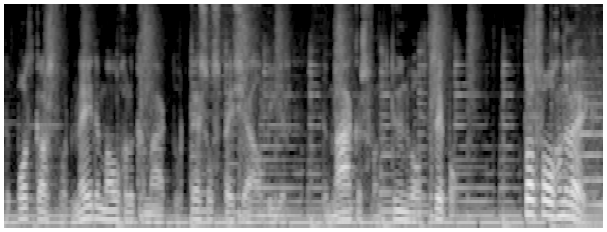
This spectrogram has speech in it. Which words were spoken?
De podcast wordt mede mogelijk gemaakt door Tessel Speciaal Bier, de makers van Tunwald Triple. Tot volgende week.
